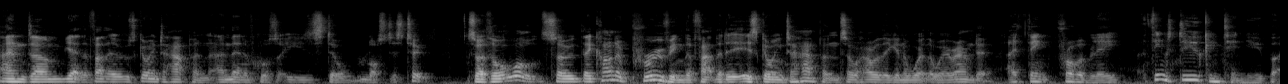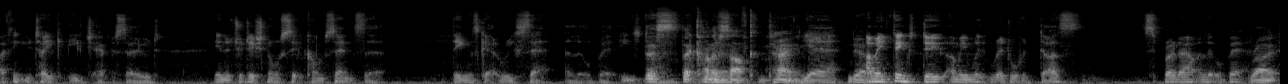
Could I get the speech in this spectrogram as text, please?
and um, yeah, the fact that it was going to happen, and then of course he still lost his tooth. So I thought, well, so they're kind of proving the fact that it is going to happen. So how are they going to work their way around it? I think probably things do continue, but I think you take each episode in a traditional sitcom sense that things get reset a little bit each time. This they're kind of self-contained. Yeah. Yeah. I mean, things do. I mean, with Red Dwarf, it does spread out a little bit. and, Right.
